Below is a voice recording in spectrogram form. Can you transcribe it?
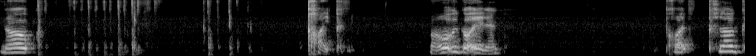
No. Pipe. Right, what we got here then? Pipe plug.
